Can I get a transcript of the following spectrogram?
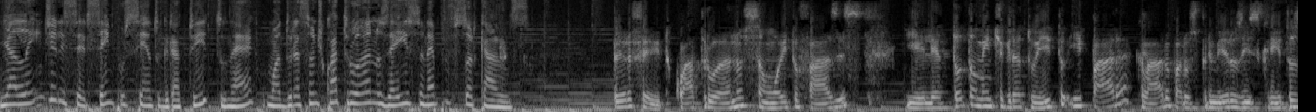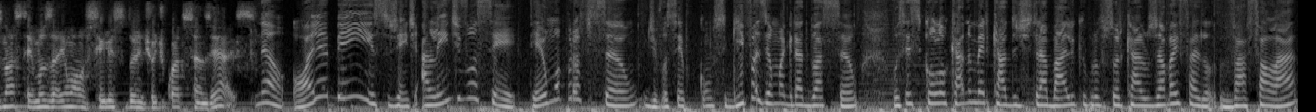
E além de ele ser 100% gratuito, né? Uma duração de quatro anos, é isso, né, professor Carlos? Perfeito. Quatro anos, são oito fases e ele é totalmente gratuito e para, claro, para os primeiros inscritos nós temos aí um auxílio estudantil de quatrocentos reais. Não, olha bem isso, gente. Além de você ter uma profissão, de você conseguir fazer uma graduação, você se colocar no mercado de trabalho que o professor Carlos já vai, vai falar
